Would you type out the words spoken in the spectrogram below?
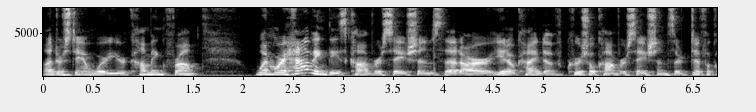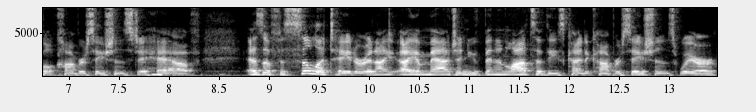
understand where you're coming from when we're having these conversations that are, you know, kind of crucial conversations, they're difficult conversations to have as a facilitator. And I, I, imagine you've been in lots of these kind of conversations where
